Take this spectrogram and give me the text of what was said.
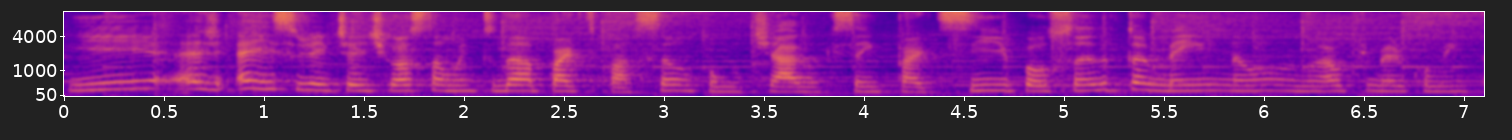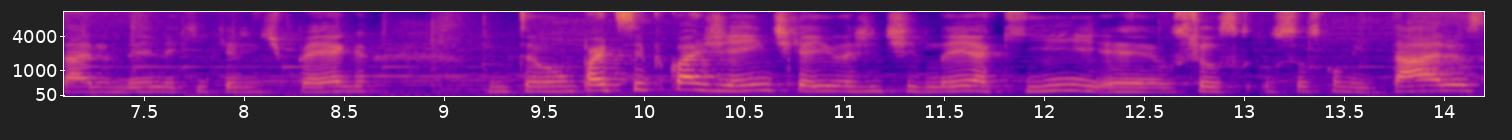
E é, é, isso, gente. A gente gosta muito da participação, como o Thiago que sempre participa. O Sandro também não, não é o primeiro comentário dele aqui que a gente pega. Então participe com a gente, que aí a gente lê aqui é, os, seus, os seus comentários.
